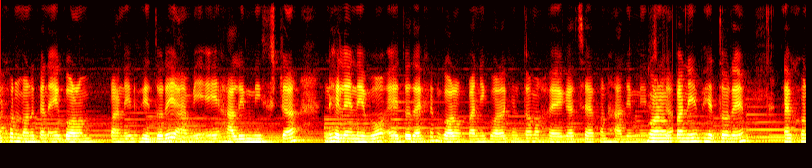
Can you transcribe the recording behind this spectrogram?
এখন মনে করেন এই গরম পানির ভিতরে আমি এই হালিম মিক্সটা ঢেলে নেব। এই তো দেখেন গরম পানি করা কিন্তু আমার হয়ে গেছে এখন হালিম মিক্স গরম পানির ভেতরে এখন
